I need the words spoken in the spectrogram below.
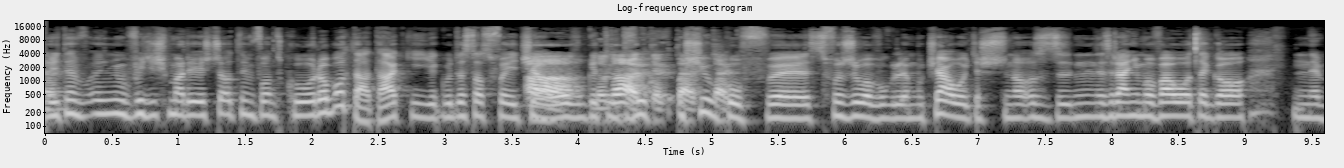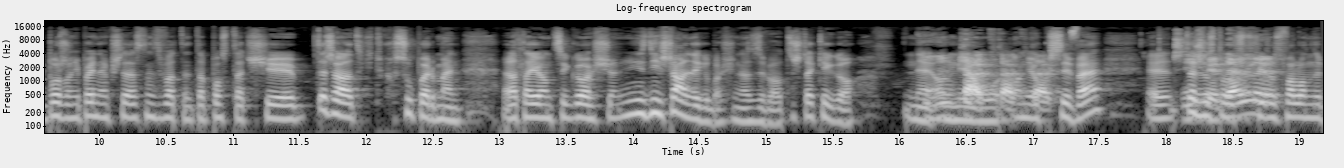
No i ten, mówiliśmy Mario jeszcze o tym wątku robota, tak? I jakby dostał swoje ciało, A, w ogóle no tych tak, dwóch tak, tak osiłków tak. stworzyło w ogóle mu ciało i też no, z, zreanimowało tego, Boże, nie pamiętam jak się teraz nazywa ten, ta postać, e, też ale taki Superman, latający gość, niezniszczalny chyba się nazywał, coś takiego on miał, tak, tak, on miał tak. ksywę. E, też został rozwalony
